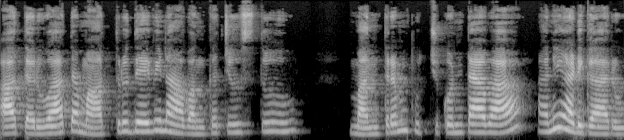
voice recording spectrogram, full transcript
ఆ తరువాత మాతృదేవి నా వంక చూస్తూ మంత్రం పుచ్చుకుంటావా? అని అడిగారు.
